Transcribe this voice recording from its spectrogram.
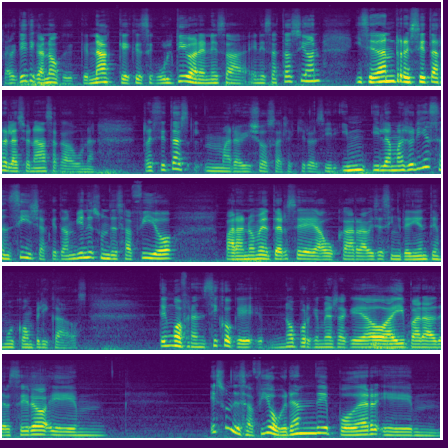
características no, que, que, que, se cultivan en esa, en esa estación y se dan recetas relacionadas a cada una. Recetas maravillosas, les quiero decir, y, y la mayoría sencillas, que también es un desafío para no meterse a buscar a veces ingredientes muy complicados. Tengo a Francisco que, no porque me haya quedado ahí para tercero, em, es un desafío grande poder em,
